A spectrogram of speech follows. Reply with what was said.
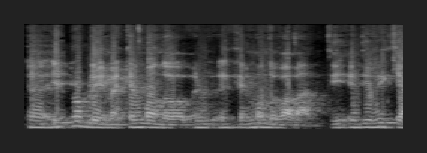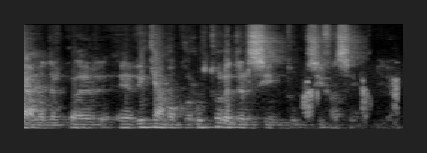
Eh, il problema è che il, mondo, è che il, mondo, va avanti ed il richiamo, del, il richiamo corruttore del Sintum si fa sentire.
